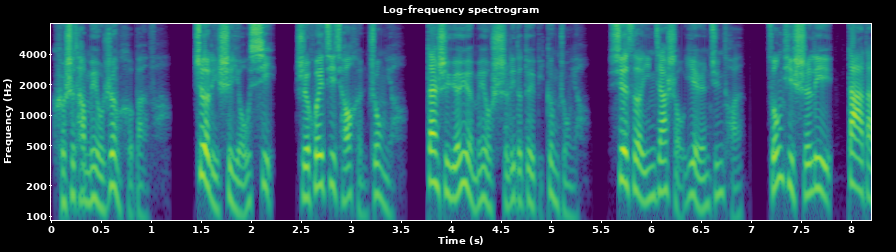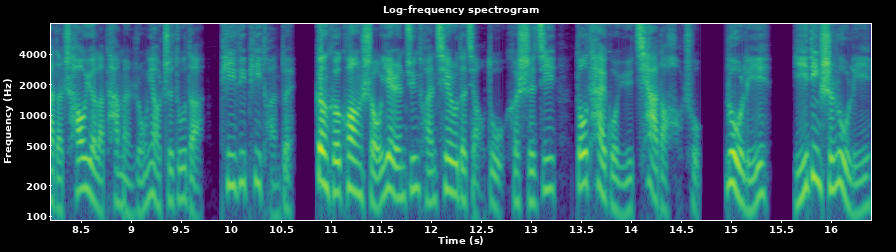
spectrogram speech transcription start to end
可是他没有任何办法。这里是游戏，指挥技巧很重要，但是远远没有实力的对比更重要。血色赢家守夜人军团总体实力大大的超越了他们荣耀之都的 PVP 团队，更何况守夜人军团切入的角度和时机都太过于恰到好处。陆离，一定是陆离！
